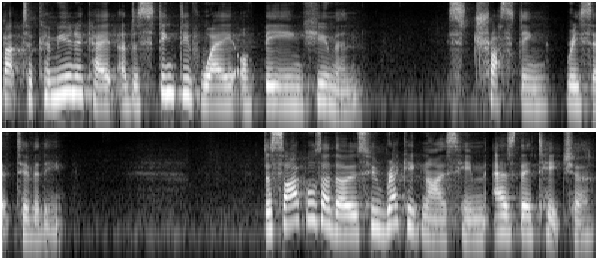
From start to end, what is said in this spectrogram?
but to communicate a distinctive way of being human, his trusting receptivity. Disciples are those who recognize him as their teacher,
